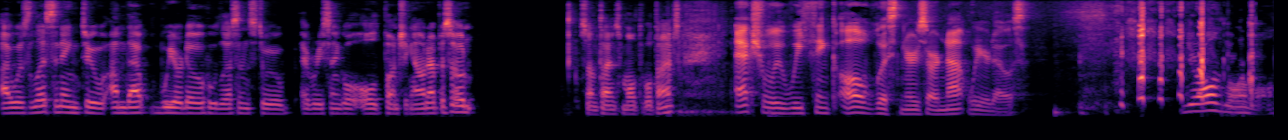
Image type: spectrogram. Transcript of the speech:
I was listening to I'm that weirdo who listens to every single old punching out episode, sometimes multiple times. Actually, we think all listeners are not weirdos. You're all normal.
